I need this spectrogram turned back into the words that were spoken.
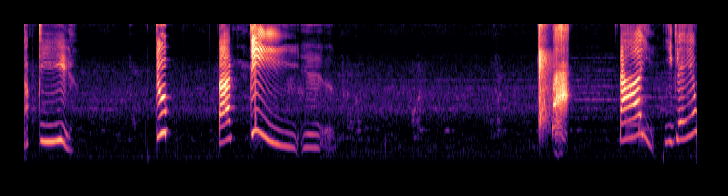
ตักจีบ ตักจีเอ่อตาย อีกแล้ว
